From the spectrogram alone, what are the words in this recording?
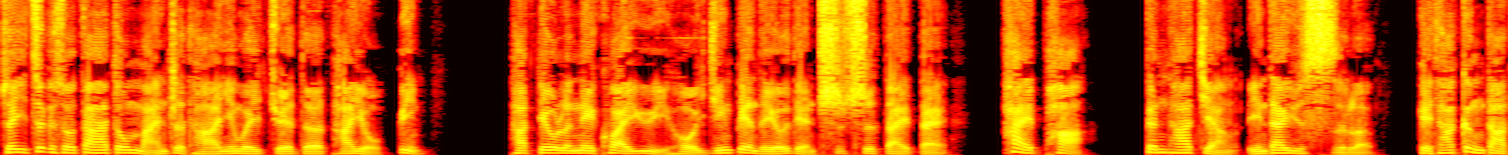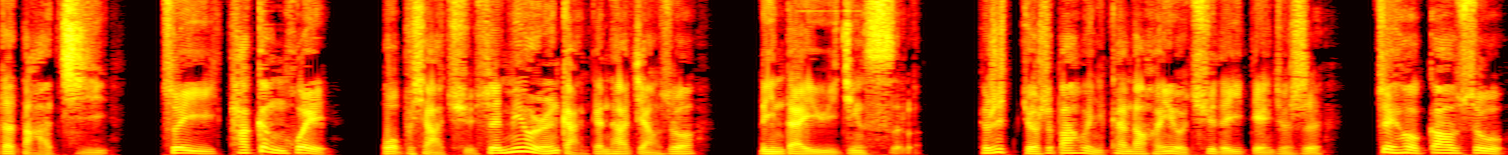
所以这个时候大家都瞒着他，因为觉得他有病，他丢了那块玉以后，已经变得有点痴痴呆呆，害怕跟他讲林黛玉死了，给他更大的打击，所以他更会活不下去，所以没有人敢跟他讲说林黛玉已经死了。可是九十八回，你看到很有趣的一点就是，最后告诉。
